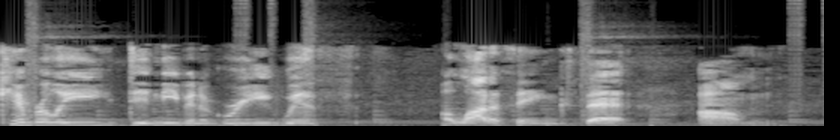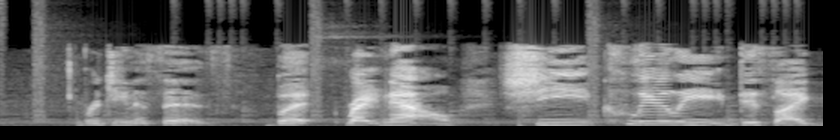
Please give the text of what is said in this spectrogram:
Kimberly didn't even agree with a lot of things that um, Regina says. But right now, she clearly dislike,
